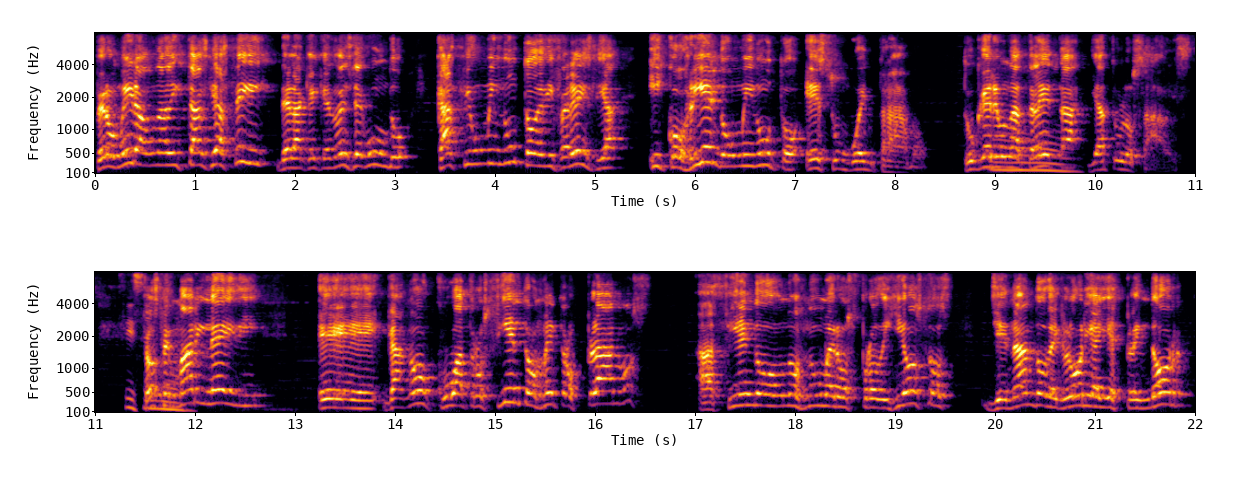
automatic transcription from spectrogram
pero mira, una distancia así, de la que quedó en segundo, casi un minuto de diferencia y corriendo un minuto es un buen tramo. Tú que eres un atleta, ya tú lo sabes. Entonces, Mary Lady eh, ganó 400 metros planos, haciendo unos números prodigiosos, llenando de gloria y esplendor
